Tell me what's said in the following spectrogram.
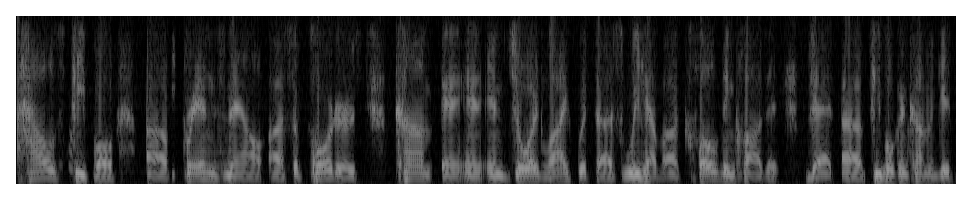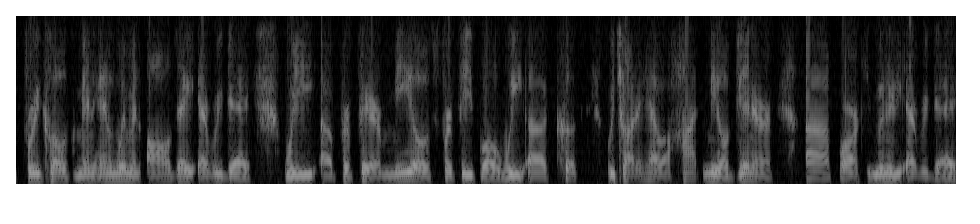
house people, uh, friends now, uh, supporters come and, and, enjoy life with us. We have a clothing closet that uh, people can come and get free clothes, men and women, all day, every day. We uh, prepare meals for people. We uh, cook we try to have a hot meal dinner uh, for our community every day.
